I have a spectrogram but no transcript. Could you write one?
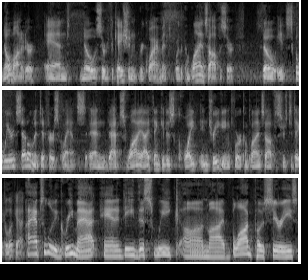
no monitor, and no certification requirement for the compliance officer. So it's a weird settlement at first glance, and that's why I think it is quite intriguing for compliance officers to take a look at. I absolutely agree, Matt. And indeed, this week on my blog post series,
